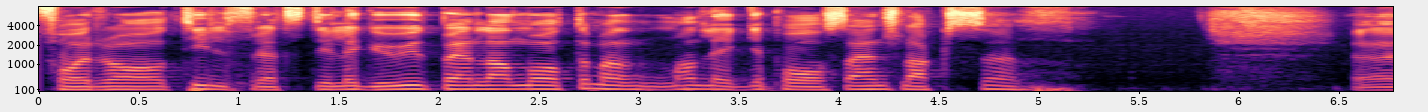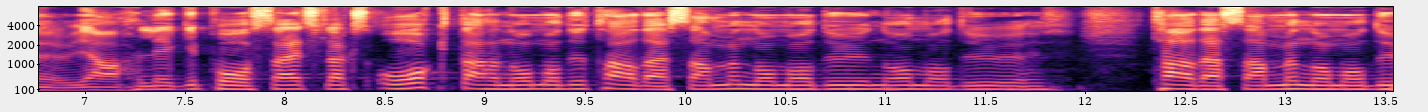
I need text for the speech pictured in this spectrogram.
for å tilfredsstille Gud på en eller annen måte. Man, man legger på seg en slags ja, legger på seg et slags åk. da, 'Nå må du ta deg sammen. Nå må du, nå må du ta deg sammen. Nå må du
